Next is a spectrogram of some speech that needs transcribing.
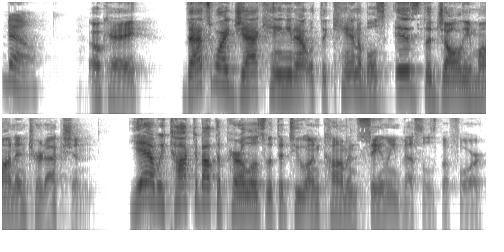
No. Okay? That's why Jack hanging out with the cannibals is the Jolly Mon introduction. Yeah, we talked about the parallels with the two uncommon sailing vessels before.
